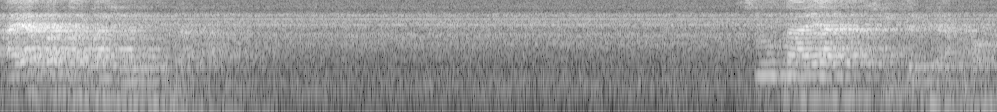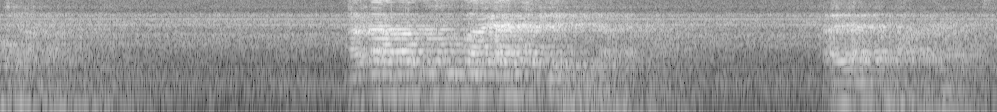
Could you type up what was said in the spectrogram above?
ကာယပက္ခတာလို့ဆိုတာကသုကာယရှိတဲ့မြတ်မောချာအနာမသုကာယရှိတဲ့နေရာကကာယပတာရယုတ်တိ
